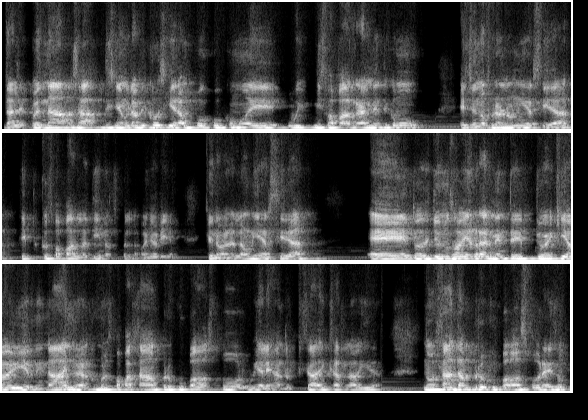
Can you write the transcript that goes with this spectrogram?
Dale, pues nada, o sea, diseño gráfico sí era un poco como de, uy, mis papás realmente como, ellos no fueron a la universidad, típicos papás latinos, pues la mayoría, que no eran a la universidad. Eh, entonces yo no sabía realmente yo de qué iba a vivir ni nada, y no eran como los papás estaban preocupados por, uy, Alejandro, ¿qué se va a dedicar la vida? No estaban tan preocupados por eso,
